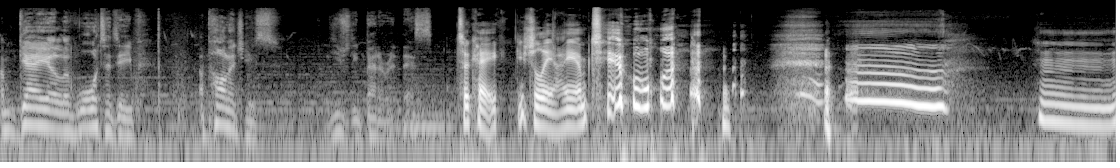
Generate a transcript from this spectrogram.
I'm Gale of Waterdeep. Apologies. I'm usually better at this. It's okay. Usually I am too. Uh, hmm.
